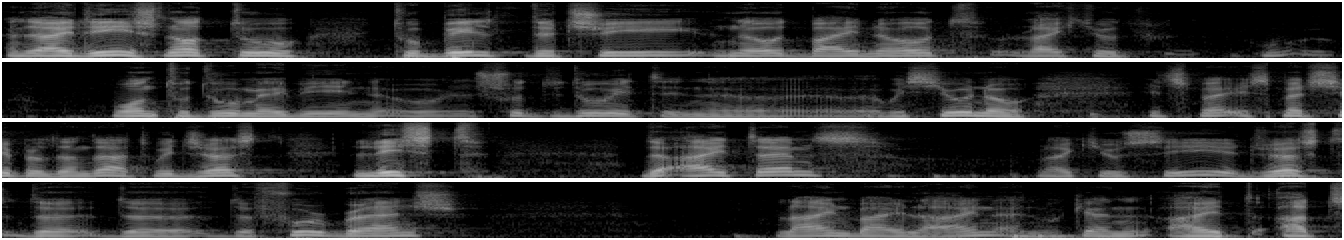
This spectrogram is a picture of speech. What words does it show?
And the idea is not to, to build the tree node by node like you want to do maybe, in, should do it in, uh, with UNO. It's, it's much simpler than that. We just list the items, like you see, just the, the, the full branch line by line, and we can add, add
